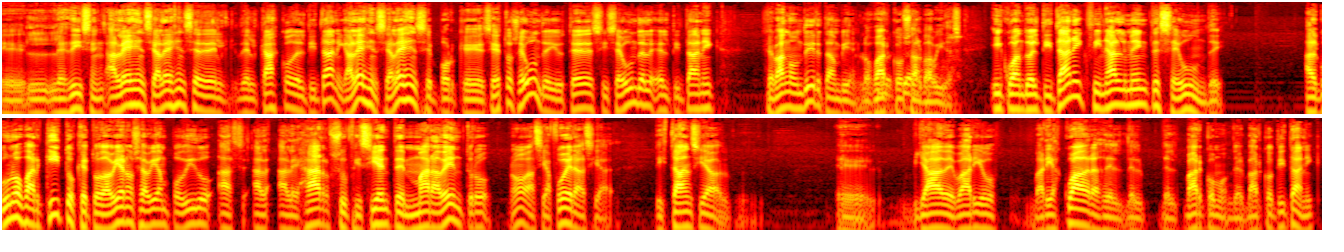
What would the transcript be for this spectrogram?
eh, les dicen, aléjense, aléjense del, casco del Titanic, aléjense, aléjense, porque si esto se hunde y ustedes, si se hunde el, Titanic, se van a hundir también los barcos salvavidas. Y cuando el Titanic finalmente se hunde, algunos barquitos que todavía no se habían podido alejar suficiente mar adentro, ¿no? hacia afuera, hacia distancia eh, ya de varios, varias cuadras del, del, barco, del barco Titanic,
